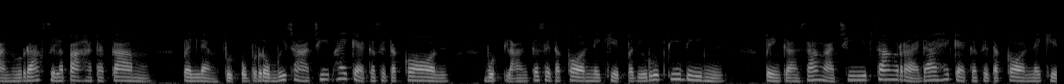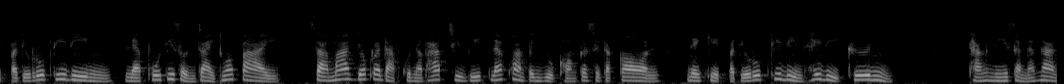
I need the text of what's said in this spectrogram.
อนุรักษ์ศิลปหัตถกรรม เป็นแหล่งฝึกอบรมวิชาชีพให้แก่เกษตรกร บุตรหลานเกษตรกรในเขตปฏิรูปที่ดิน เป็นการสร้างอาชีพสร้างรายได้ให้แก่เกษตรกรในเขตปฏิรูปที่ดิน และผู้ที่สนใจทั่วไป สามารถยกระดับคุณภาพชีวิตและความเป็นอยู่ของเกษตรกร ในเขตปฏิรูปที่ดินให้ดีขึ้น ทั้งนี้สำนักงาน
